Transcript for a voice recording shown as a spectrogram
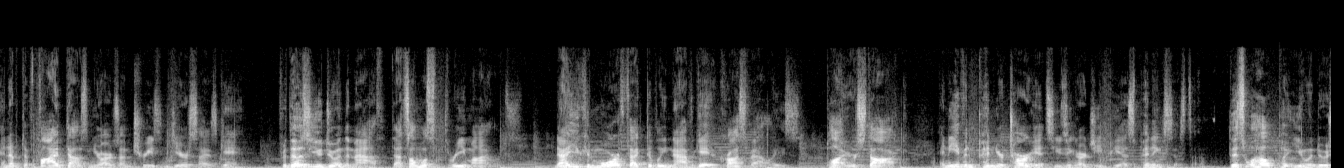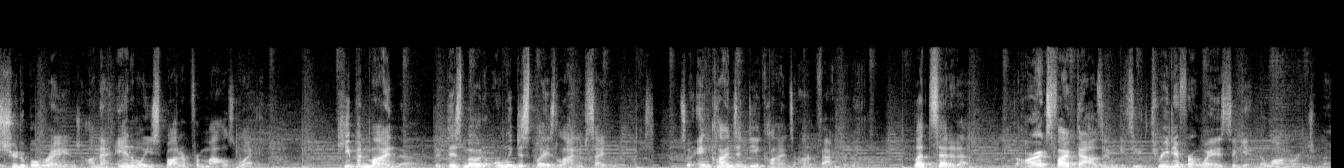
and up to 5,000 yards on trees and deer size game. For those of you doing the math, that's almost three miles. Now you can more effectively navigate across valleys, plot your stalk, and even pin your targets using our GPS pinning system. This will help put you into a shootable range on that animal you spotted from miles away. Keep in mind though, that this mode only displays line of sight readings, so inclines and declines aren't factored in. Let's set it up. The RX 5000 gives you three different ways to get into long range mode.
